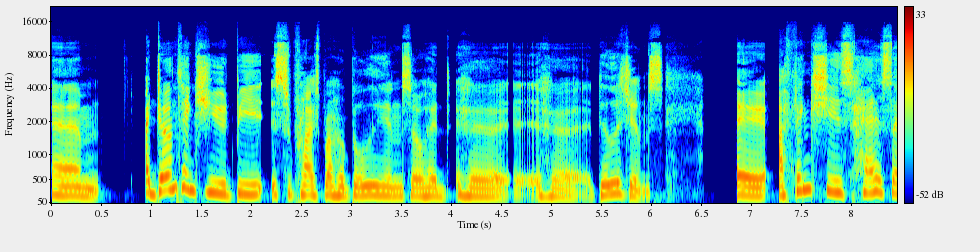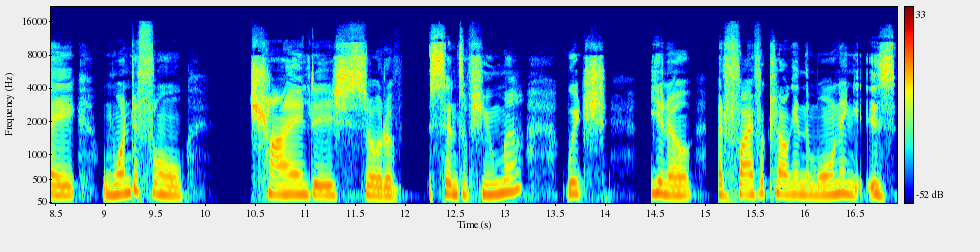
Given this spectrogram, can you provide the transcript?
Um, I don't think she'd be surprised by her brilliance or her her, her diligence. Uh, I think she has a wonderful childish sort of sense of humor, which you know at five o'clock in the morning is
